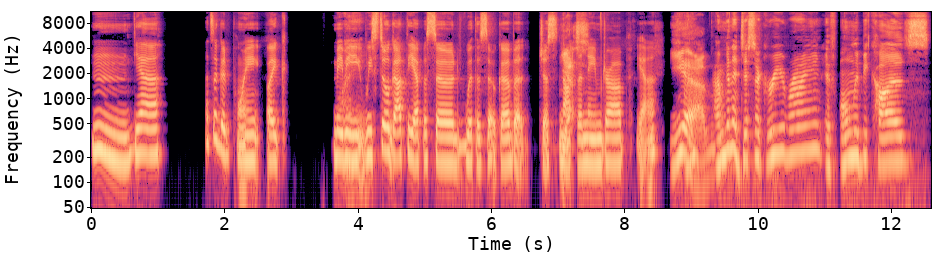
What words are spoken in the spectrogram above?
Hmm, yeah. That's a good point. Like maybe I- we still got the episode with Ahsoka, but just not Yes. the name drop. Yeah. Yeah, I'm gonna disagree, Ryan, if only because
